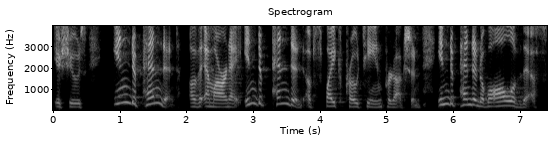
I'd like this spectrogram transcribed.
issues independent of mRNA, independent of spike protein production, independent of all of this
